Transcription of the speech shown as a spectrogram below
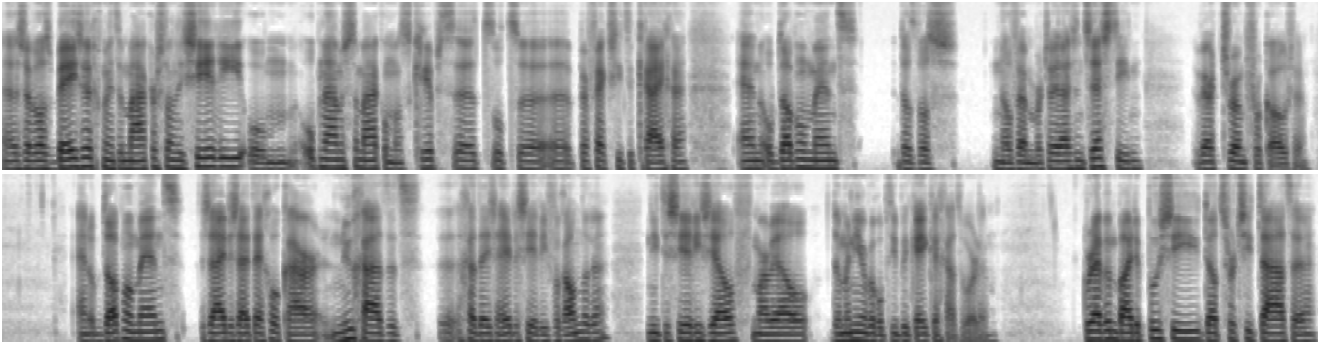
Uh, ze was bezig met de makers van die serie om opnames te maken, om een script uh, tot uh, perfectie te krijgen. En op dat moment, dat was november 2016, werd Trump verkozen. En op dat moment zeiden zij tegen elkaar: nu gaat, het, gaat deze hele serie veranderen. Niet de serie zelf, maar wel de manier waarop die bekeken gaat worden. Grab him by the pussy, dat soort citaten.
